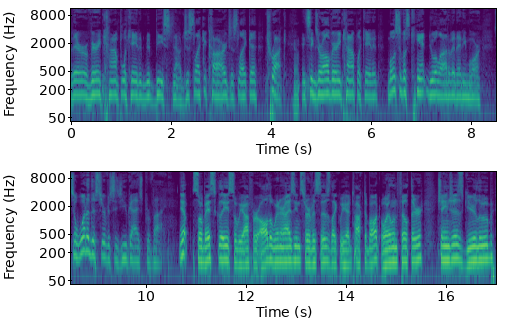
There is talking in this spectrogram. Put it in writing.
They're a very complicated beast now, just like a car, just like a truck. Yep. These things are all very complicated. Most of us can't do a lot of it anymore. So, what are the services you guys provide? Yep. So basically, so we offer all the winterizing services like we had talked about: oil and filter changes, gear lube,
